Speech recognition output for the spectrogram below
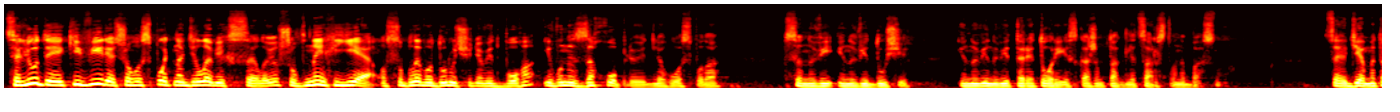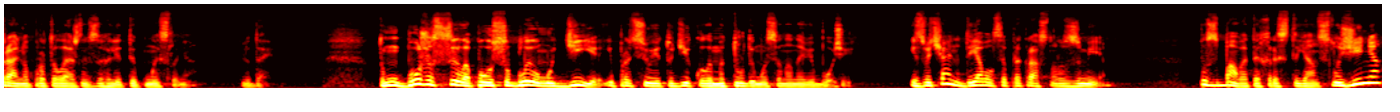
Це люди, які вірять, що Господь наділив їх силою, що в них є особливе доручення від Бога, і вони захоплюють для Господа все нові і нові душі, і нові нові території, скажімо так, для Царства Небесного. Це діаметрально протилежний взагалі тип мислення людей. Тому Божа сила по-особливому діє і працює тоді, коли ми трудимося на неві Божій. І, звичайно, диявол це прекрасно розуміє. Позбавити християн служіння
